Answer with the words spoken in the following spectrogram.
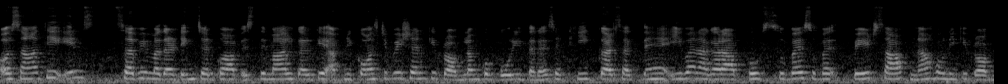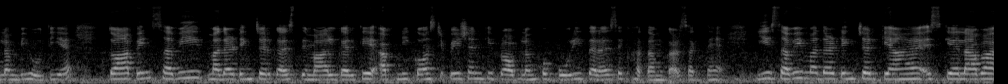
और साथ ही इन सभी मदर टिंचर को आप इस्तेमाल करके अपनी कॉन्स्टिपेशन की प्रॉब्लम को पूरी तरह से ठीक कर सकते हैं। इवन अगर आपको सुबह सुबह पेट साफ़ ना होने की प्रॉब्लम भी होती है तो आप इन सभी मदर टिंचर का इस्तेमाल करके अपनी कॉन्स्टिपेशन की प्रॉब्लम को पूरी तरह से ख़त्म कर सकते हैं। ये सभी मदर टिंचर क्या हैं? इसके अलावा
